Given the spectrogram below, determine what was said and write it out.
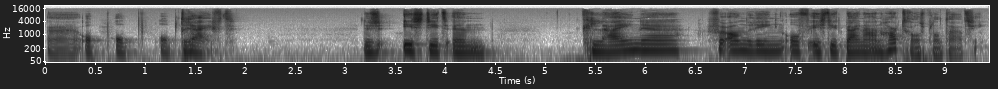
eh, op, op, op drijft? Dus is dit een kleine verandering of is dit bijna een harttransplantatie?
